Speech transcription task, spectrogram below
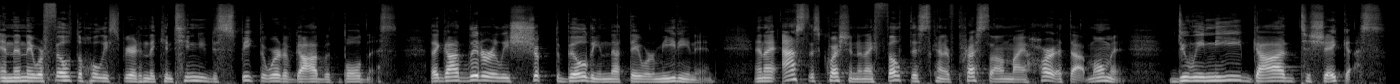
and then they were filled with the Holy Spirit and they continued to speak the word of God with boldness. That God literally shook the building that they were meeting in. And I asked this question, and I felt this kind of press on my heart at that moment. Do we need God to shake us?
